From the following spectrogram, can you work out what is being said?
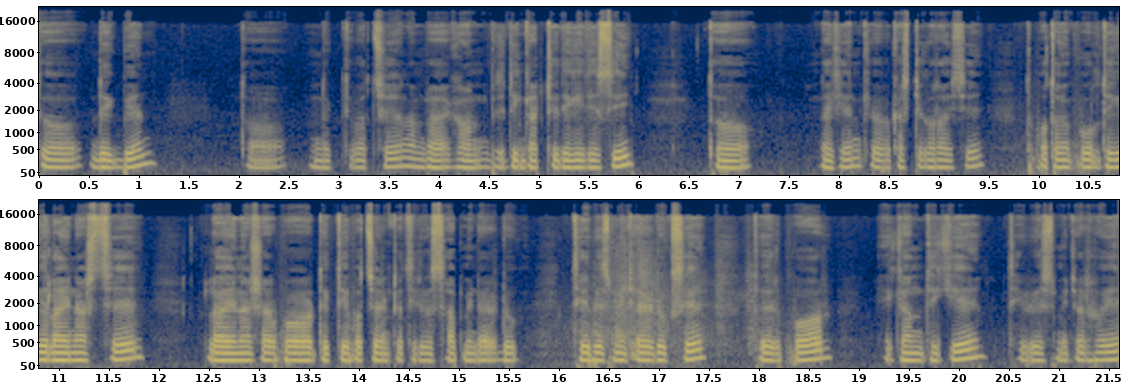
তো দেখবেন, তো দেখতে পাচ্ছেন, আমরা এখন ভিজিটিং কার্ডটি দেখিয়ে দিয়েছি। তো দেখেন কীভাবে কাজটি করা হয়েছে। তো প্রথমে পোল থেকে লাইন আসছে। লাইন আসার পর দেখতে পাচ্ছেন একটা থ্রি সাব মিটারে ঢুক থ্রি বেস মিটারে ঢুকছে। তো এরপর এখান থেকে থ্রি বেস মিটার হয়ে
